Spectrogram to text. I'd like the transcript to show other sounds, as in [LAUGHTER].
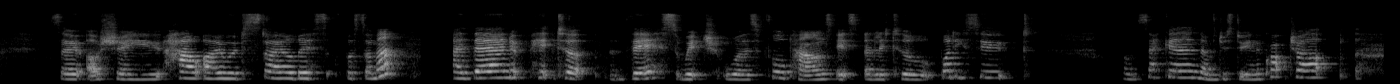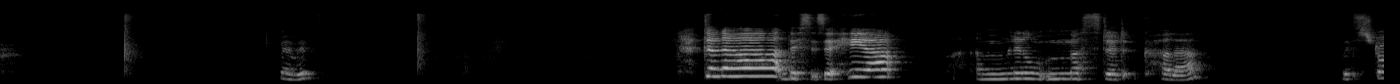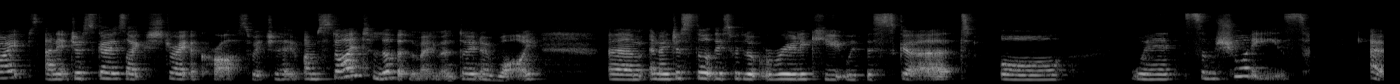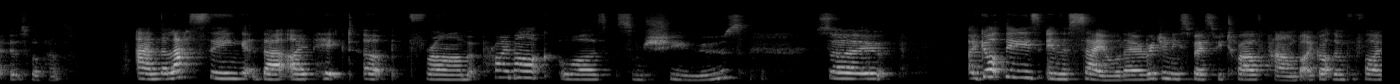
so I'll show you how I would style this for summer. I then picked up this, which was £4. It's a little bodysuit. One second, I'm just doing the crop chop. Bear with. Ta-da! This is it here. A little mustard colour with stripes and it just goes like straight across which I'm starting to love at the moment, don't know why. Um, and I just thought this would look really cute with the skirt or with some shorties. Oh, it was £4. And the last thing that I picked up from Primark was some shoes. So I got these in the sale. They're originally supposed to be £12, but I got them for £5.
